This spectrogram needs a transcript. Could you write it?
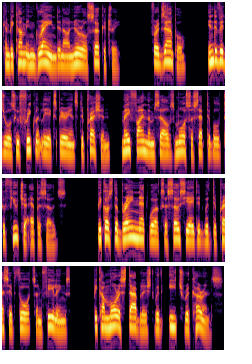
can become ingrained in our neural circuitry. For example, individuals who frequently experience depression may find themselves more susceptible to future episodes because the brain networks associated with depressive thoughts and feelings become more established with each recurrence.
